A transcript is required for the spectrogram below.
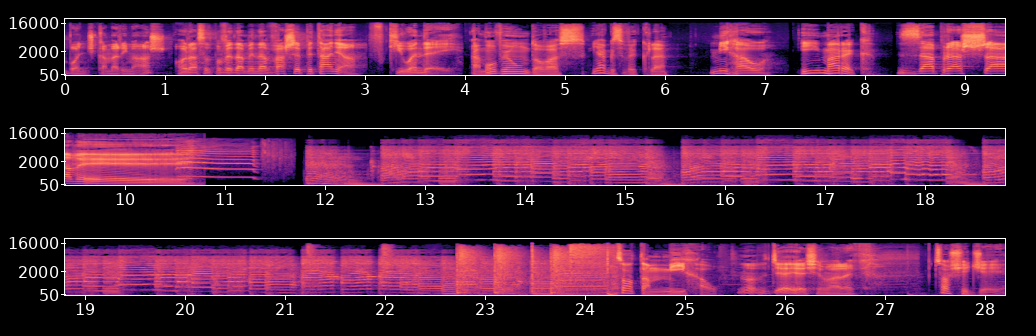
bądź Kamerimasz oraz odpowiadamy na Wasze pytania w QA. A mówią do Was jak zwykle Michał, i Marek. zapraszamy! Co tam, Michał? No, dzieje się, Marek. Co się dzieje?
